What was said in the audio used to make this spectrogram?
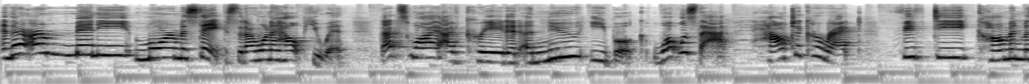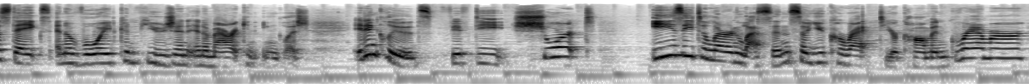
And there are many more mistakes that I want to help you with. That's why I've created a new ebook. What was that? How to correct 50 common mistakes and avoid confusion in American English. It includes 50 short, easy to learn lessons so you correct your common grammar,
